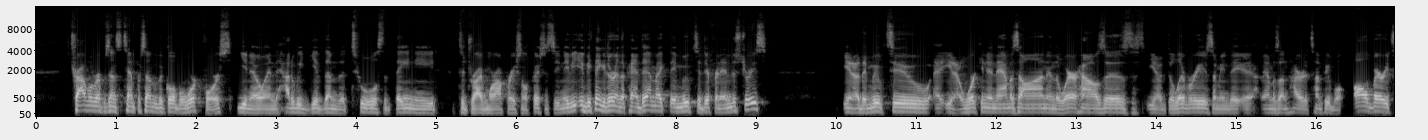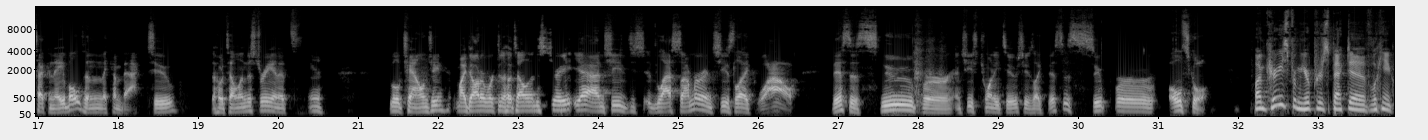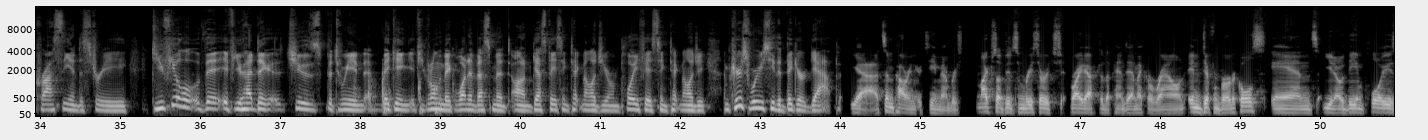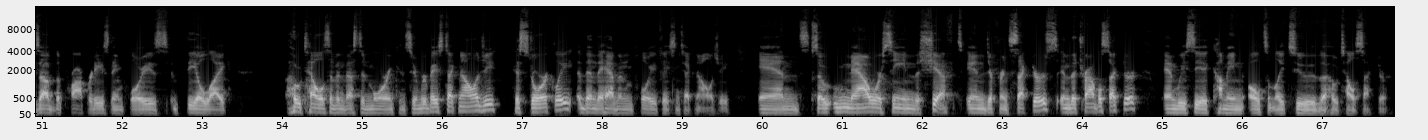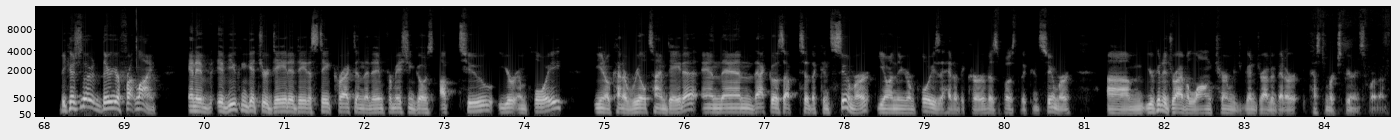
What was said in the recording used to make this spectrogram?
travel represents 10% of the global workforce, you know, and how do we give them the tools that they need to drive more operational efficiency? You, if you think during the pandemic, they moved to different industries you know, they moved to, uh, you know, working in Amazon and the warehouses, you know, deliveries. I mean, they, Amazon hired a ton of people, all very tech enabled. And then they come back to the hotel industry and it's eh, a little challenging. My daughter worked in the hotel industry. Yeah. And she just last summer and she's like, wow, this is super. And she's 22. She's like, this is super old school. Well, I'm curious from your perspective, looking across the industry, do you feel that if you had to choose between making, if you could only make one investment on guest facing technology or employee facing technology, I'm curious where you see the bigger gap. Yeah, it's empowering your team members. Microsoft did some research right after the pandemic around in different verticals and, you know, the employees of the properties, the employees feel like hotels have invested more in consumer based technology historically than they have in employee facing technology. And so now we're seeing the shift in different sectors in the travel sector, and we see it coming ultimately to the hotel sector because they're, they're your front line. And if, if you can get your data, data state correct and that information goes up to your employee, you know, kind of real time data, and then that goes up to the consumer, you know, and your employees ahead of the curve as opposed to the consumer, um, you're going to drive a long term, you're going to drive a better customer experience for them.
